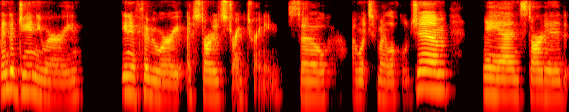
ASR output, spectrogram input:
end of January, beginning of February, I started strength training. So I went to my local gym and started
